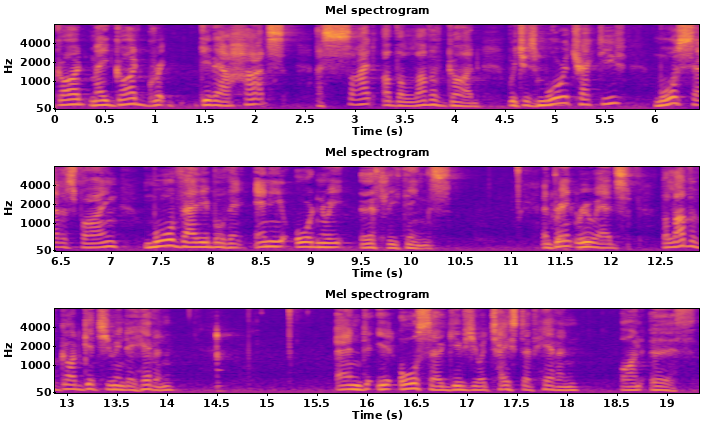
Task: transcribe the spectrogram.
God, may God give our hearts a sight of the love of God, which is more attractive, more satisfying, more valuable than any ordinary earthly things. And Brent Rue adds, the love of God gets you into heaven, and it also gives you a taste of heaven on earth.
